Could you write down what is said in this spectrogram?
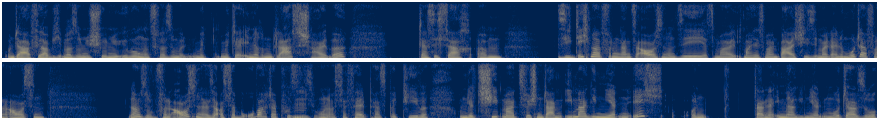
Und dafür habe ich immer so eine schöne Übung, und zwar so mit, mit, mit der inneren Glasscheibe, dass ich sage, ähm, sieh dich mal von ganz außen und sehe jetzt mal, ich mache jetzt mal ein Beispiel, sieh mal deine Mutter von außen, ne, so von außen, also aus der Beobachterposition, mhm. aus der Feldperspektive und jetzt schieb mal zwischen deinem imaginierten Ich und deiner imaginierten Mutter so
